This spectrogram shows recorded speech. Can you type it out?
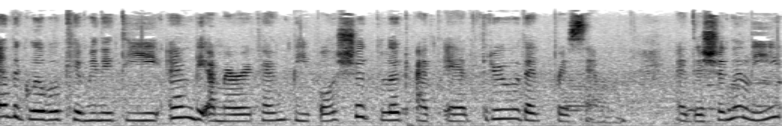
and the global community and the American people should look at it through that prism. Additionally,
